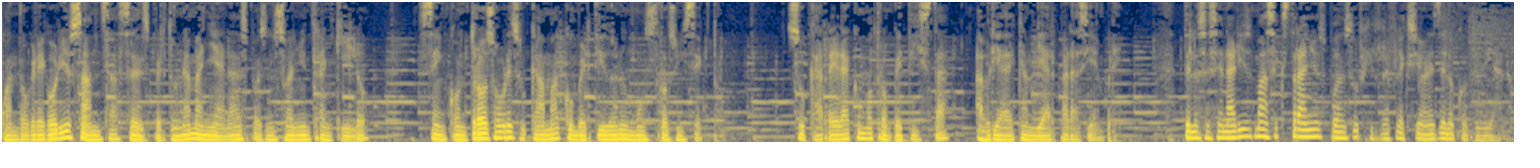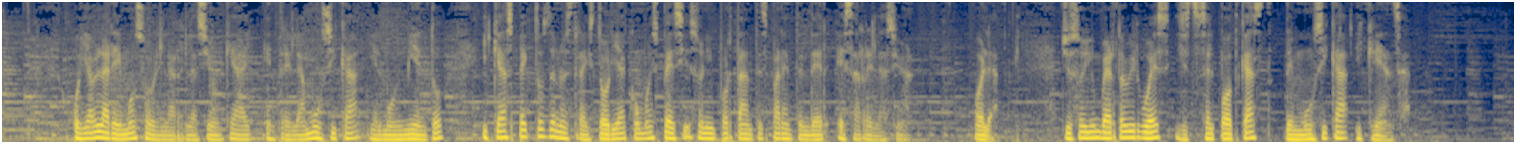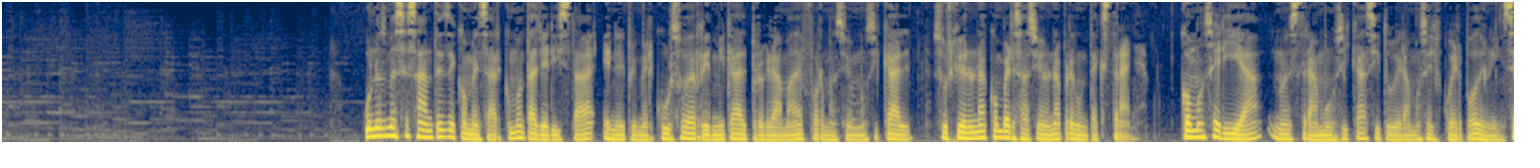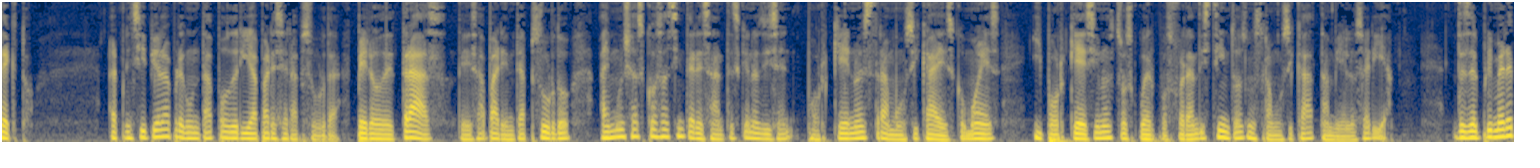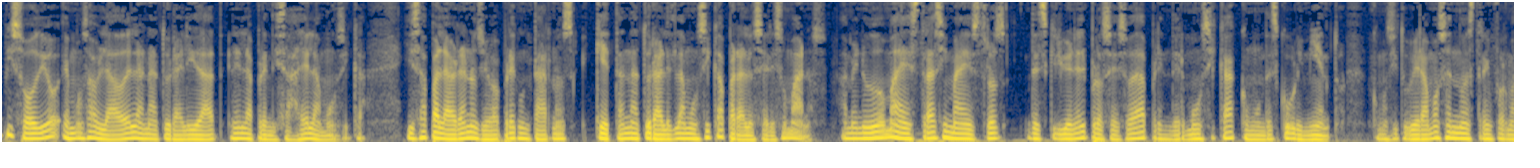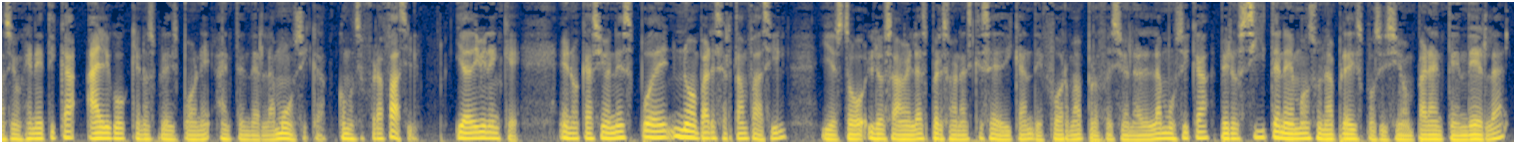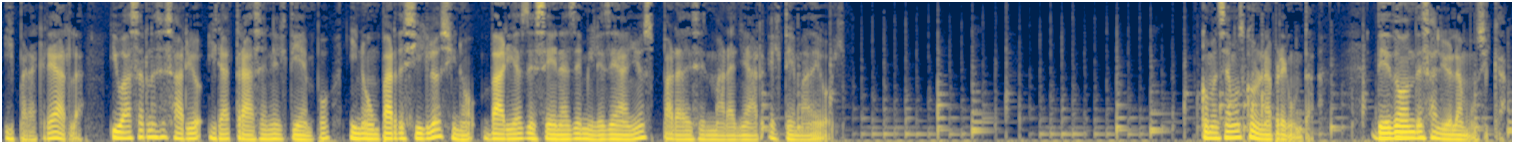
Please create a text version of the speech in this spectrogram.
Cuando Gregorio Samsa se despertó una mañana después de un sueño intranquilo, se encontró sobre su cama convertido en un monstruoso insecto. Su carrera como trompetista habría de cambiar para siempre. De los escenarios más extraños pueden surgir reflexiones de lo cotidiano. Hoy hablaremos sobre la relación que hay entre la música y el movimiento y qué aspectos de nuestra historia como especie son importantes para entender esa relación. Hola, yo soy Humberto Virgüez y este es el podcast de Música y Crianza. Unos meses antes de comenzar como tallerista en el primer curso de rítmica del programa de formación musical, surgió en una conversación una pregunta extraña. ¿Cómo sería nuestra música si tuviéramos el cuerpo de un insecto? Al principio la pregunta podría parecer absurda, pero detrás de ese aparente absurdo hay muchas cosas interesantes que nos dicen por qué nuestra música es como es y por qué si nuestros cuerpos fueran distintos nuestra música también lo sería. Desde el primer episodio hemos hablado de la naturalidad en el aprendizaje de la música, y esa palabra nos lleva a preguntarnos qué tan natural es la música para los seres humanos. A menudo maestras y maestros describen el proceso de aprender música como un descubrimiento, como si tuviéramos en nuestra información genética algo que nos predispone a entender la música, como si fuera fácil. Y adivinen qué, en ocasiones puede no parecer tan fácil, y esto lo saben las personas que se dedican de forma profesional a la música, pero sí tenemos una predisposición para entenderla y para crearla. Y va a ser necesario ir atrás en el tiempo, y no un par de siglos, sino varias decenas de miles de años para desenmarañar el tema de hoy. Comencemos con una pregunta. ¿De dónde salió la música?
